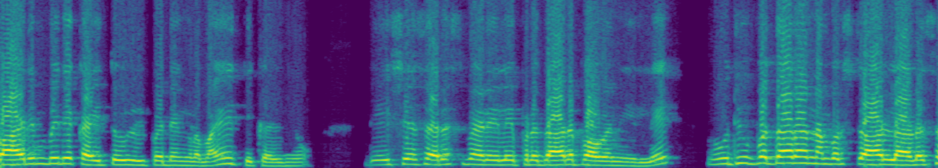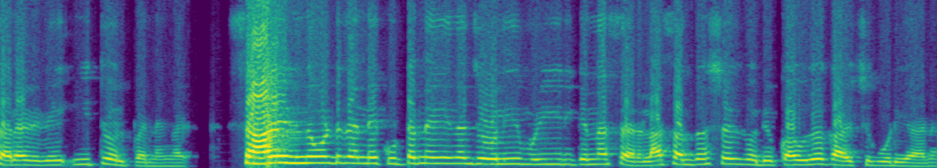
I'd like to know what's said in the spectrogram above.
പാരമ്പര്യ കൈത്തൊഴിൽ ഉൽപ്പന്നങ്ങളുമായി എത്തിക്കഴിഞ്ഞു. ദേശീയ സരസ് മേളയിലെ പ്രധാന പവനിയിലെ നൂറ്റി മുപ്പത്തി ആറാം നമ്പർ സ്റ്റാളിലാണ് സരളയുടെ ഈറ്റ ഉൽപ്പന്നങ്ങൾ. സ്റ്റാളിൽ ഇരുന്നുകൊണ്ട് തന്നെ കുട്ടനെയ്യുന്ന ജോലിയും മുഴുകിയിരിക്കുന്ന സരള സന്ദർശകർക്ക് ഒരു കൗതുക കാഴ്ച കൂടിയാണ്.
